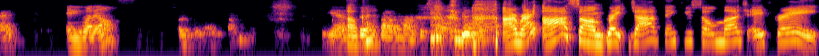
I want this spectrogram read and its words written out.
Okay. Anyone else? Yeah, it's Okay. been about a month or so. All right. Awesome. Great job. Thank you so much, eighth grade.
